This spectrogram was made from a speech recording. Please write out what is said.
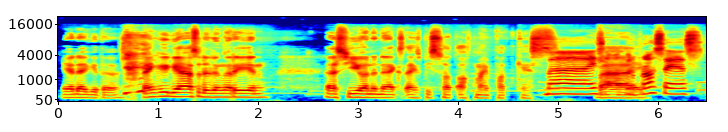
Ya udah gitu. Thank you guys sudah dengerin. Uh, see you on the next episode of my podcast. Bye, selamat Bye. berproses.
